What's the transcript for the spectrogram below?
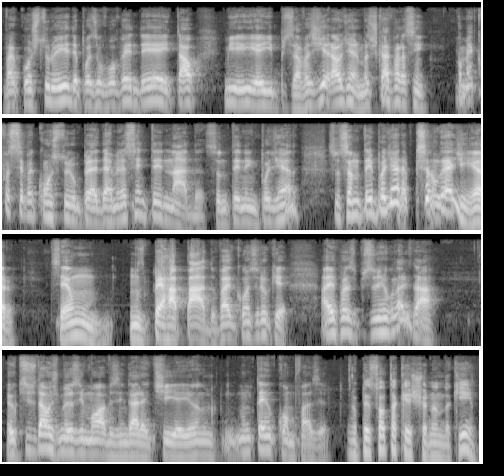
vai construir, depois eu vou vender e tal. E aí precisava girar o dinheiro. Mas os caras falaram assim: como é que você vai construir um prédio de 10 milhões sem ter nada? Você não tem nem imposto de renda? Se você não tem imposto de renda, é porque você não ganha dinheiro. Você é um, um perrapado, vai construir o quê? Aí ele falou assim, preciso regularizar. Eu preciso dar os meus imóveis em garantia e eu não, não tenho como fazer. O pessoal está questionando aqui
